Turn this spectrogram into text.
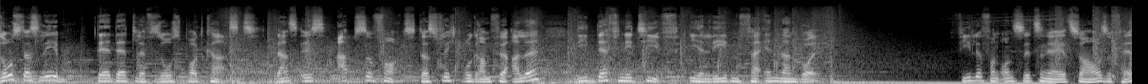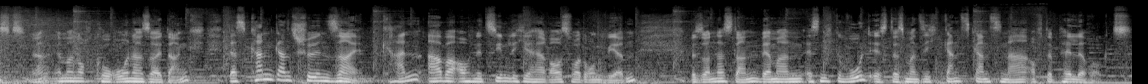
So ist das Leben, der Detlef Soest Podcast. Das ist ab sofort das Pflichtprogramm für alle, die definitiv ihr Leben verändern wollen. Viele von uns sitzen ja jetzt zu Hause fest, ja, immer noch Corona sei Dank. Das kann ganz schön sein, kann aber auch eine ziemliche Herausforderung werden. Besonders dann, wenn man es nicht gewohnt ist, dass man sich ganz, ganz nah auf der Pelle hockt.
